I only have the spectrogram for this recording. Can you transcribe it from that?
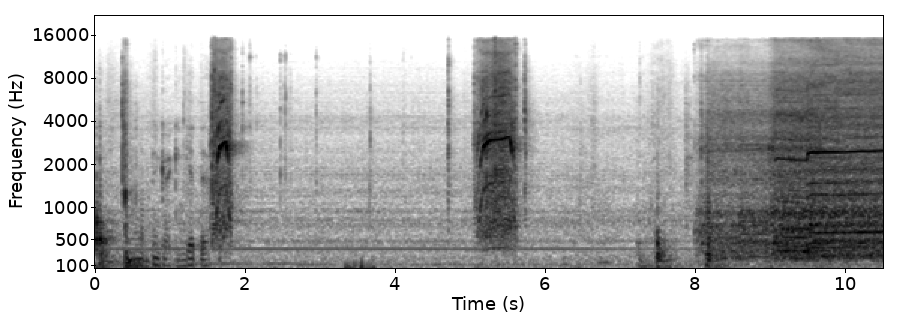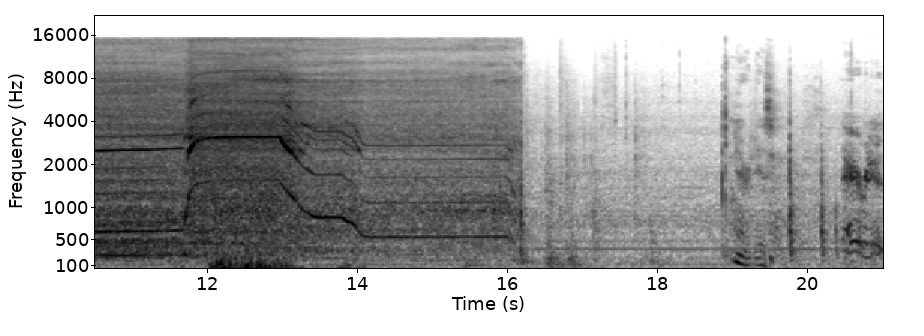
I don't think I can get this. There it is. There it is.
